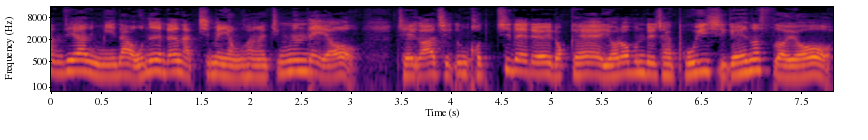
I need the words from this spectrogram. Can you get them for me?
안세연입니다. 오늘은 아침에 영상을 찍는데요. 제가 지금 거치대를 이렇게 여러분들 잘 보이시게 해놨어요.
